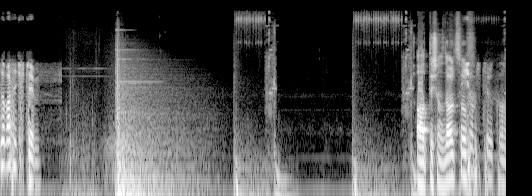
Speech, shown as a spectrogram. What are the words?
zobaczyć w czym. O, tysiąc dolców. Tysiąc tylko.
